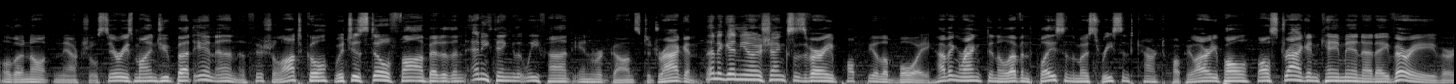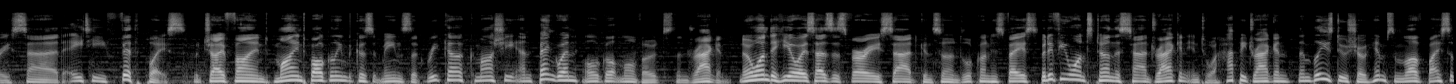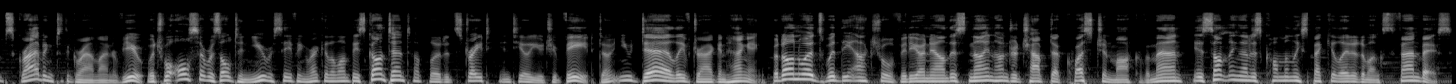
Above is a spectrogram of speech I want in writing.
although not in the actual series, mind you, but in an official article, which is still far better than anything that we've had in regards to Dragon. Then again, you know, Shanks is a very popular boy, having ranked in 11th place in the most recent character popularity poll, whilst Dragon came in at a very, very sad 85th place, which I find mind-boggling because it means that Rika, Kumashi, and Penguin all got more votes than Dragon. No wonder he always has this very sad, concerned look on his face, but if you want to turn this sad dragon into a happy dragon, then please do show him some love by subscribing to the Grand Line Review, which will also result in you receiving regular One Piece content uploaded straight into your YouTube feed. Don't you dare leave Dragon hanging. But onwards with the actual video now, this 900 chapter question mark of a man is something that is commonly speculated amongst the fanbase.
